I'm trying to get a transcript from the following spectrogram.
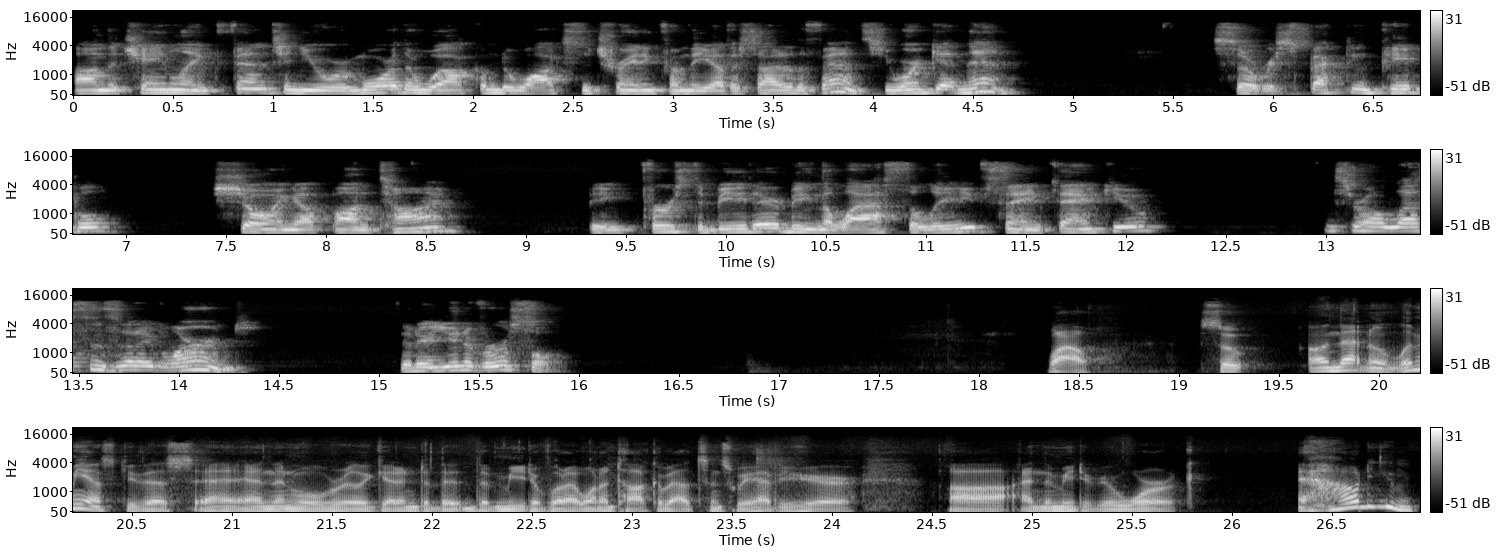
on the chain link fence, and you were more than welcome to watch the training from the other side of the fence. You weren't getting in. So respecting people, showing up on time, being first to be there, being the last to leave, saying thank you. These are all lessons that I've learned that are universal. Wow. So on that note, let me ask you this, and, and, then we'll really get into the, the meat of what I want to talk about since we have you here uh, and the meat of your work. How do you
